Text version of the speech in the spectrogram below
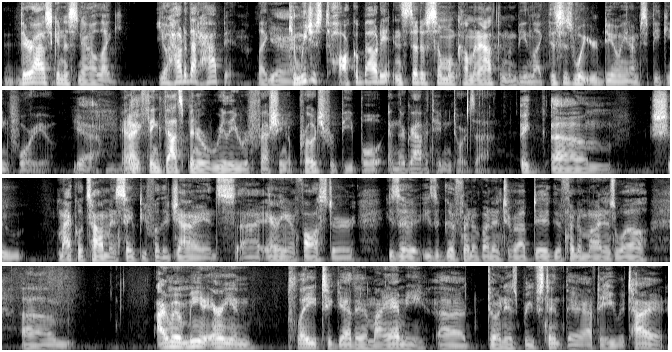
they're asking us now, like, yo, how did that happen? Like, Yeah. can we just talk about it instead of someone coming at them and being like, this is what you're doing, I'm speaking for you. Yeah. And I think that's been a really refreshing approach for people, and they're gravitating towards that. Like, um, shoot, Michael Thomas, safety for the Giants. Uh, Arian Foster, he's a he's a good friend of Uninterrupted, good friend of mine as well. Um, I remember me and Arian played together in Miami uh, during his brief stint there after he retired.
